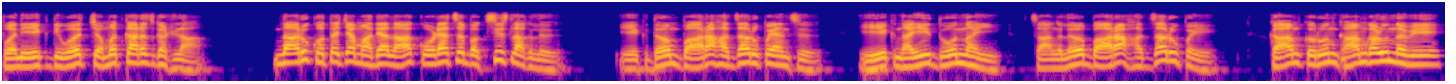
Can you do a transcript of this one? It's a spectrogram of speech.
पण एक दिवस चमत्कारच घडला. नारू खोत्याच्या माद्याला कोड्याचं बक्षीस लागलं. एकदम बारा हजार रुपयांचं. एक नाही दोन नाही. चांगलं बारा हजार रुपये. काम करून घाम गाळून नव्हे?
